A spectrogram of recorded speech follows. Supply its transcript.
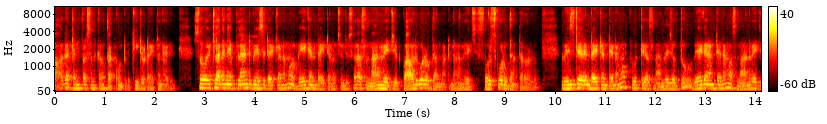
బాగా టెన్ పర్సెంట్ కన్నా తక్కువ ఉంటుంది కీటో డైట్ అనేది. సో ఇట్లాగనే ప్లాంట్ బేస్డ్ డైట్లోనేమో వేగన్ డైట్ అని వచ్చింది చూసారు? అసలు నాన్ వెజ్ పాలు కూడా వద్దు అనమాట నాన్ వెజ్ సోర్స్ కూడా వద్దు అంటారు వాళ్ళు. వెజిటేరియన్ డైట్ అంటేనేమో పూర్తిగా అసలు నాన్ వెజ్ వద్దు. వేగన్ అంటేనేమో అసలు నాన్ వెజ్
